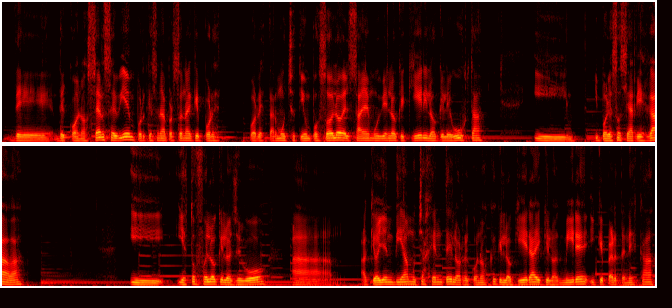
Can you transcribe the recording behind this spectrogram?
de, conocerse bien, porque es una persona que por, por, estar mucho tiempo solo, él sabe muy bien lo que quiere y lo que le gusta, y, por eso se arriesgaba. Y, esto fue lo que lo llevó a, a que hoy en día mucha gente lo reconozca, que lo quiera y que lo admire y que pertenezca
